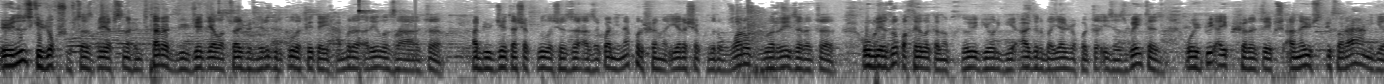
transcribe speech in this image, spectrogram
Ҩнызқьи жәохә шықәсазтәи Аԥсны Аҳәынҭқарратә биуџьет иалацәажәаны ирыдыркылахьеит аиҳабыра ареилазаараҿы. абиуџьет ашьақәгылашьазы азакәан инақәыршәаны иара шьақәдырӷәӷәароуп жәлар реизараҿы. Убри азоуп ахеилак анапхгаҩы Георги Агрба иажәахәаҿы изазгәеиҭаз, уажәтәи аиқәшәараҿ еиԥш анаҩстәиқәа раангьы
